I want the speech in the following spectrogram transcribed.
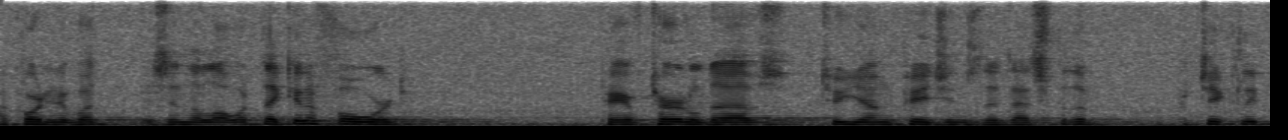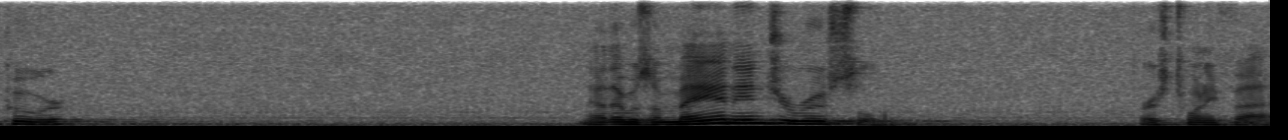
according to what is in the law, what they can afford a pair of turtle doves, two young pigeons, that that's for the particularly poor. Now there was a man in Jerusalem, verse 25,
